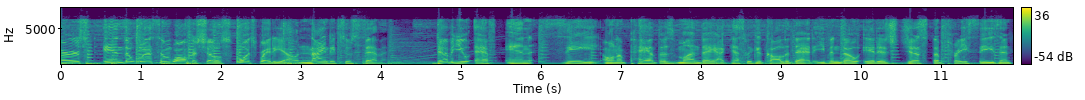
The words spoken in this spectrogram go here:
immersed in the Wes and Walker Show, Sports Radio 927 WFNZ on a Panthers Monday. I guess we could call it that, even though it is just the preseason.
